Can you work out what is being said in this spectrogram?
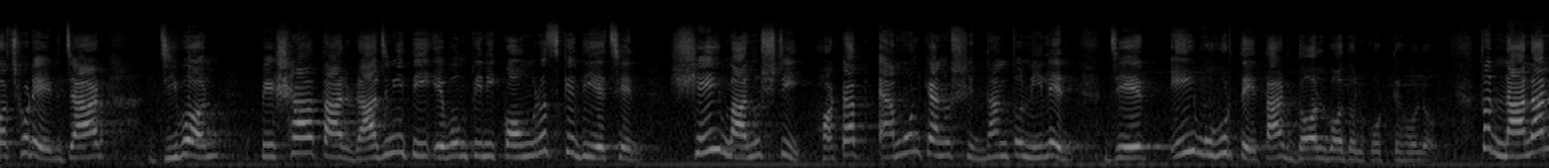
বছরের যার জীবন, পেশা, তার রাজনীতি এবং তিনি কংগ্রেসকে দিয়েছেন সেই মানুষটি হঠাৎ এমন কেন সিদ্ধান্ত নিলেন যে এই মুহূর্তে তার দল বদল করতে হলো? তো নানান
